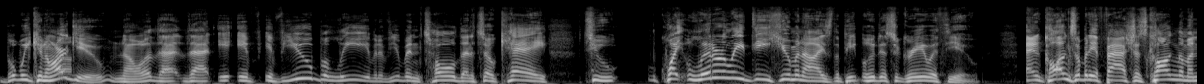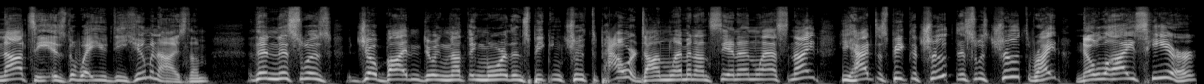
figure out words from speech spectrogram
But we can argue, Noah, that that if if you believe and if you've been told that it's okay to quite literally dehumanize the people who disagree with you, and calling somebody a fascist, calling them a Nazi is the way you dehumanize them, then this was Joe Biden doing nothing more than speaking truth to power. Don Lemon on CNN last night, he had to speak the truth. This was truth, right? No lies here.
